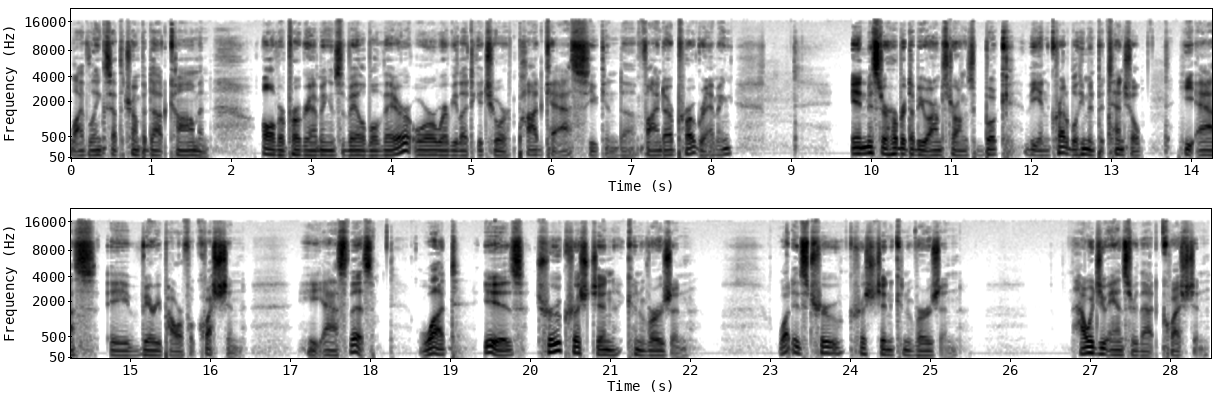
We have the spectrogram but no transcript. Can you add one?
Live links at thetrumpet.com, and all of our programming is available there or wherever you like to get your podcasts. You can uh, find our programming. In Mr. Herbert W. Armstrong's book, The Incredible Human Potential, he asks a very powerful question. He asks this What is true Christian conversion? What is true Christian conversion? How would you answer that question?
